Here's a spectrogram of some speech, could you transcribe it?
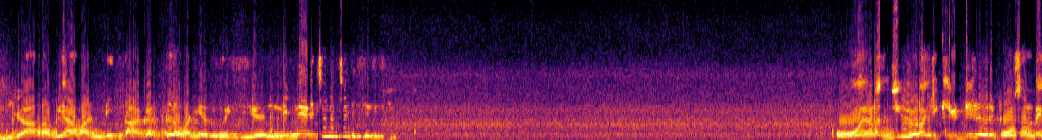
ഈ അറബി ആ വണ്ടി തകർത്ത് കളഞ്ഞത് എന്നിനെ ഇടിച്ചിടിച്ചിടിച്ചിടിച്ച് ഓ എടാ ഇവിടെ ഒരു കിഡിൽ ഒരു പോസ് ഉണ്ട്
